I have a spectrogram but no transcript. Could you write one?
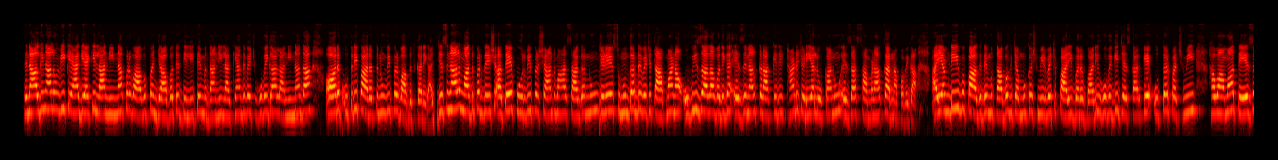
ਤੇ ਨਾਲ ਦੀ ਨਾਲ ਉਹ ਵੀ ਕਿਹਾ ਗਿਆ ਕਿ ਲਾਨੀਨਾ ਪ੍ਰਭਾਵ ਪੰਜਾਬ ਅਤੇ ਦਿੱਲੀ ਤੇ ਮੈਦਾਨੀ ਇਲਾਕਿਆਂ ਦੇ ਵਿੱਚ ਹੋਵੇਗਾ ਲਾਨੀਨਾ ਦਾ ਔਰ ਉੱਤਰੀ ਭਾਰਤ ਨੂੰ ਵੀ ਪ੍ਰਭਾਵਿਤ ਕਰੇਗਾ ਜਿਸ ਨਾਲ ਮੱਧ ਪ੍ਰਦੇਸ਼ ਅਤੇ ਪੂਰਬੀ ਪ੍ਰਸ਼ਾਂਤ ਮਹਾਸਾਗਰ ਨੂੰ ਜਿਹੜੇ ਸਮੁੰਦਰ ਦੇ ਵਿੱਚ ਤਾਪਮਾਨ ਆ ਉਹ ਵੀ ਜ਼ਿਆਦਾ ਵਧੇਗਾ ਇਸ ਦੇ ਨਾਲ ਕੜਾਕੇ ਦੀ ਠੰਡ ਜਿਹੜੀ ਆ ਲੋਕਾਂ ਨੂੰ ਇਸ ਦਾ ਸਾਹਮਣਾ ਕਰਨਾ ਪਵੇਗਾ। ਆਈਐਮਡੀ ਵਿਭਾਗ ਦੇ ਮੁਤਾਬਕ ਜੰਮੂ ਕਸ਼ਮੀਰ ਵਿੱਚ ਭਾਰੀ ਬਰਫ਼ਬਾਰੀ ਹੋਵੇਗੀ, ਜਿਸ ਕਰਕੇ ਉੱਤਰ ਪੱਛਮੀ ਹਵਾਵਾਂ ਤੇਜ਼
